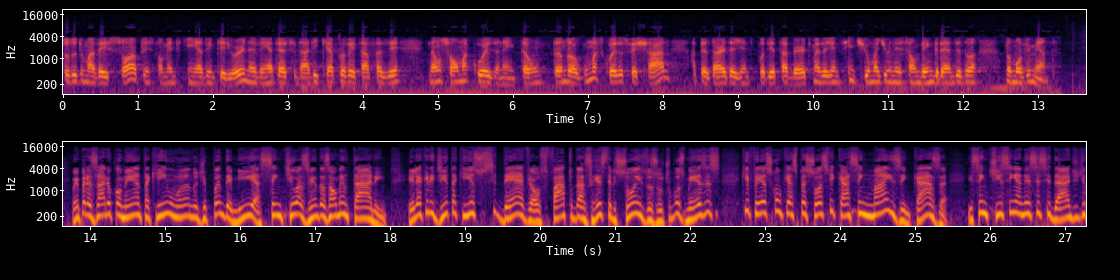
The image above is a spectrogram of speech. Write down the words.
tudo de uma vez só, principalmente quem é do interior, né, vem até a cidade e quer aproveitar fazer não só uma coisa, né? Então, estando algumas coisas fechadas, apesar de a gente poder estar tá aberto, mas a gente sentiu uma diminuição bem grande do, do movimento. O empresário comenta que em um ano de pandemia sentiu as vendas aumentarem. Ele acredita que isso se deve ao fato das restrições dos últimos meses, que fez com que as pessoas ficassem mais em casa e sentissem a necessidade de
